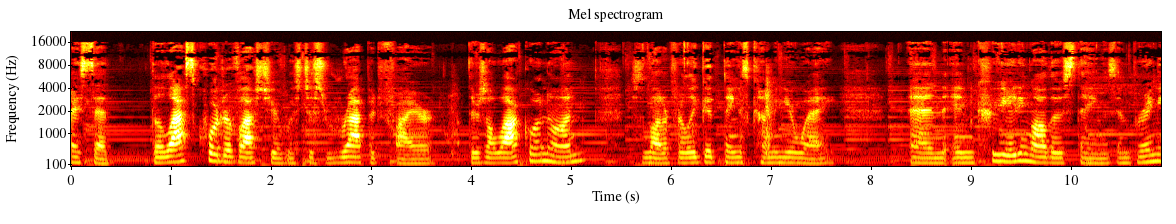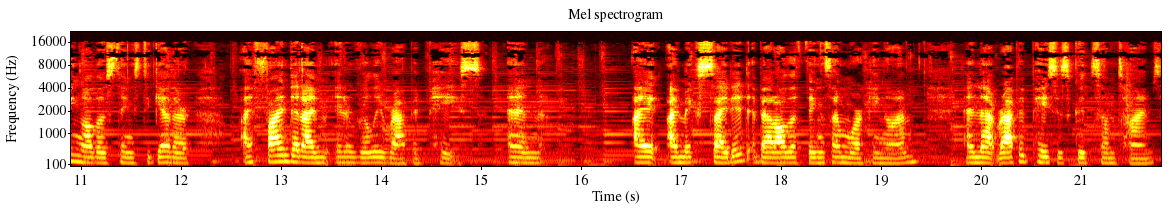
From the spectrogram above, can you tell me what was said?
I said, the last quarter of last year was just rapid fire. There's a lot going on, there's a lot of really good things coming your way. And in creating all those things and bringing all those things together, I find that I'm in a really rapid pace. And I, I'm excited about all the things I'm working on. And that rapid pace is good sometimes.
